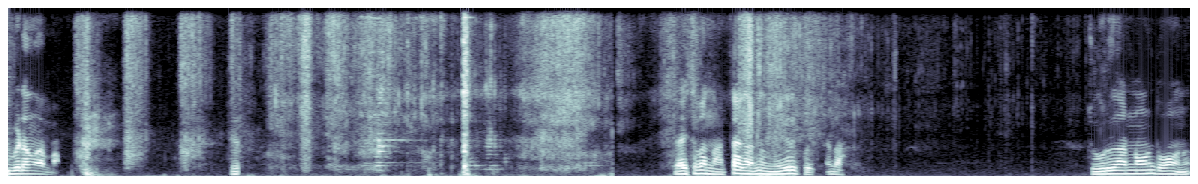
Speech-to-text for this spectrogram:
ഇവിടെ നടണം. കഴിച്ചപ്പോൾ നട്ട കണ്ണ് നീറിപ്പോയി. എന്താ ചൂട് കാരണമാണെന്ന് തോന്നുന്നു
